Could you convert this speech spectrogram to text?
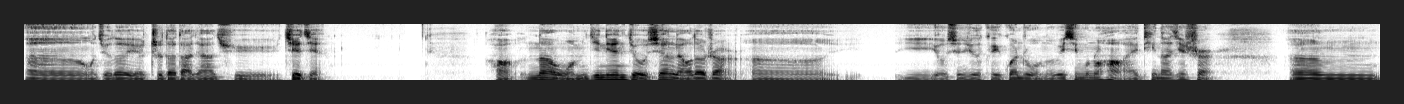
嗯，我觉得也值得大家去借鉴。好，那我们今天就先聊到这儿，呃。一有兴趣的可以关注我们微信公众号 “IT 那些事儿”。嗯，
